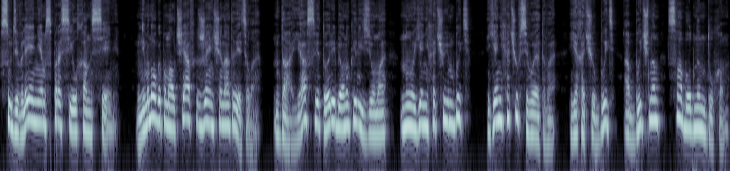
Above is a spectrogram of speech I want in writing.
С удивлением спросил Хан Сень. Немного помолчав, женщина ответила. «Да, я святой ребенок Элизиума, но я не хочу им быть. Я не хочу всего этого. Я хочу быть обычным свободным духом».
